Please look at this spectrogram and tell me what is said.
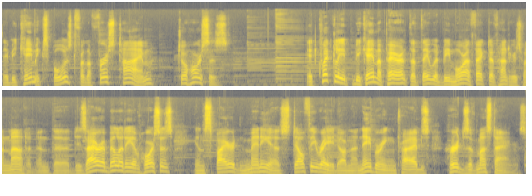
they became exposed for the first time to horses. It quickly became apparent that they would be more effective hunters when mounted, and the desirability of horses inspired many a stealthy raid on the neighboring tribes' herds of mustangs.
